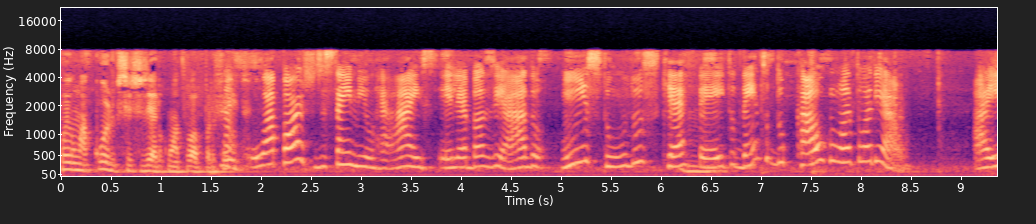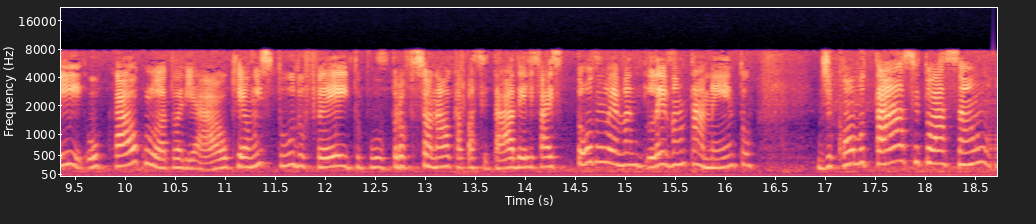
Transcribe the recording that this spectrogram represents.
Foi um acordo que vocês fizeram com o atual prefeito? Não, o aporte de 100 mil reais, ele é baseado em estudos que é Uhum. feito dentro do cálculo atuarial. Aí, o cálculo atuarial, que é um estudo feito por profissional capacitado, ele faz todo um levan- levantamento de como está a situação,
